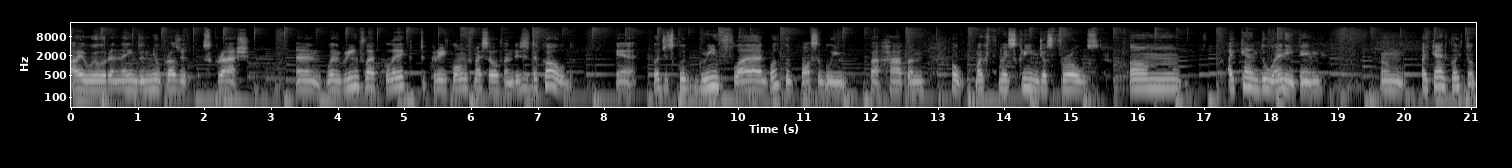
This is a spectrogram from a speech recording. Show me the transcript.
I will rename the new project Scratch. And when green flag click to create clone of myself, and this is the code. Yeah, let's just click green flag. What could possibly happen? Oh, my my screen just froze. Um, I can't do anything. Um, I can't click to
